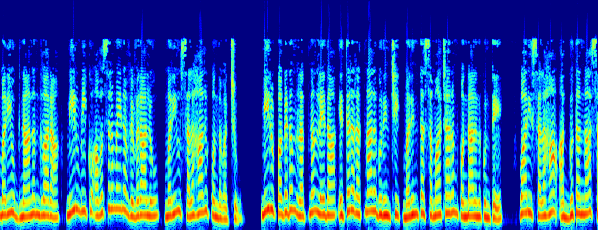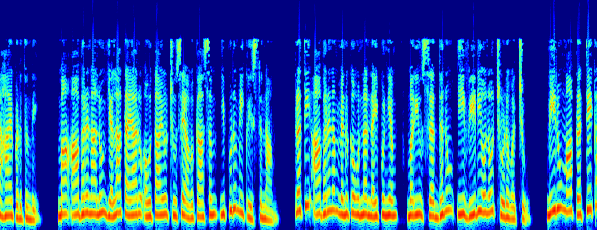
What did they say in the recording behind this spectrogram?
మరియు జ్ఞానం ద్వారా మీరు మీకు అవసరమైన వివరాలు మరియు సలహాలు పొందవచ్చు. మీరు పగడం రత్నం లేదా ఇతర రత్నాల గురించి మరింత సమాచారం పొందాలనుకుంటే వారి సలహా అద్భుతంగా సహాయపడుతుంది. మా ఆభరణాలు ఎలా తయారు అవుతాయో చూసే అవకాశం ఇప్పుడు మీకు ఇస్తున్నాం. ప్రతి ఆభరణం వెనుక ఉన్న నైపుణ్యం మరియు శ్రద్ధను ఈ వీడియోలో చూడవచ్చు. మీరు మా ప్రత్యేక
